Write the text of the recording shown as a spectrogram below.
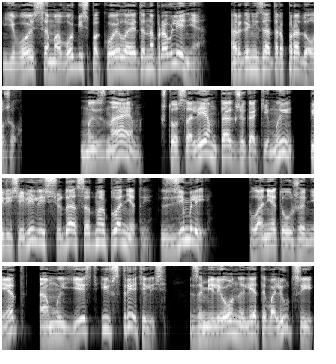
Его и самого беспокоило это направление. Организатор продолжил. «Мы знаем, что Салем, так же как и мы, переселились сюда с одной планеты, с Земли. Планеты уже нет, а мы есть и встретились. За миллионы лет эволюции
